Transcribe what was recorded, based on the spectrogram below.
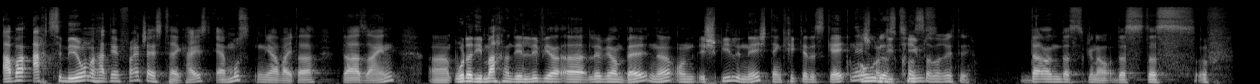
aber 18 Millionen und hat den Franchise-Tag. Heißt, er muss ein Jahr weiter da sein. Ähm, oder die machen den Livia, äh, Livian Bell, ne? Und ich spiele nicht, dann kriegt er das Geld nicht. Oh, und das die kostet Teams. aber richtig. Dann das, genau, das, das. uff.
